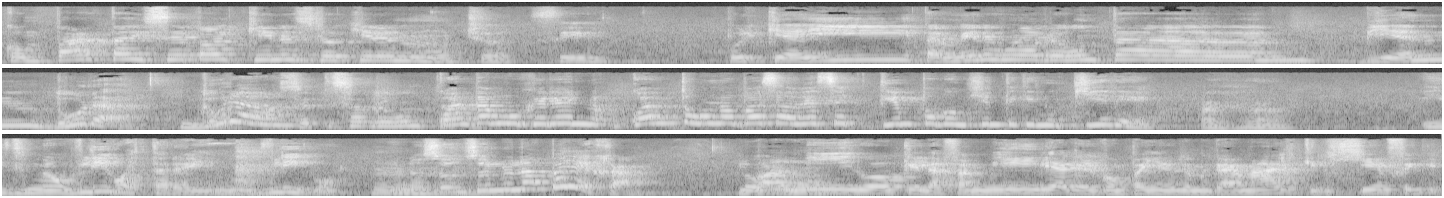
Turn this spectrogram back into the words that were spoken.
comparta y sepa quiénes lo quieren mucho. sí. Porque ahí también es una pregunta bien dura. ¿Dura? Hacerte esa pregunta. ¿Cuántas mujeres, no- cuánto uno pasa a veces tiempo con gente que no quiere? Ajá. Y me obligo a estar ahí, me obligo. Y no Mm. son solo las parejas, los No. amigos, que la familia, que el compañero que me cae mal, que el jefe, que...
